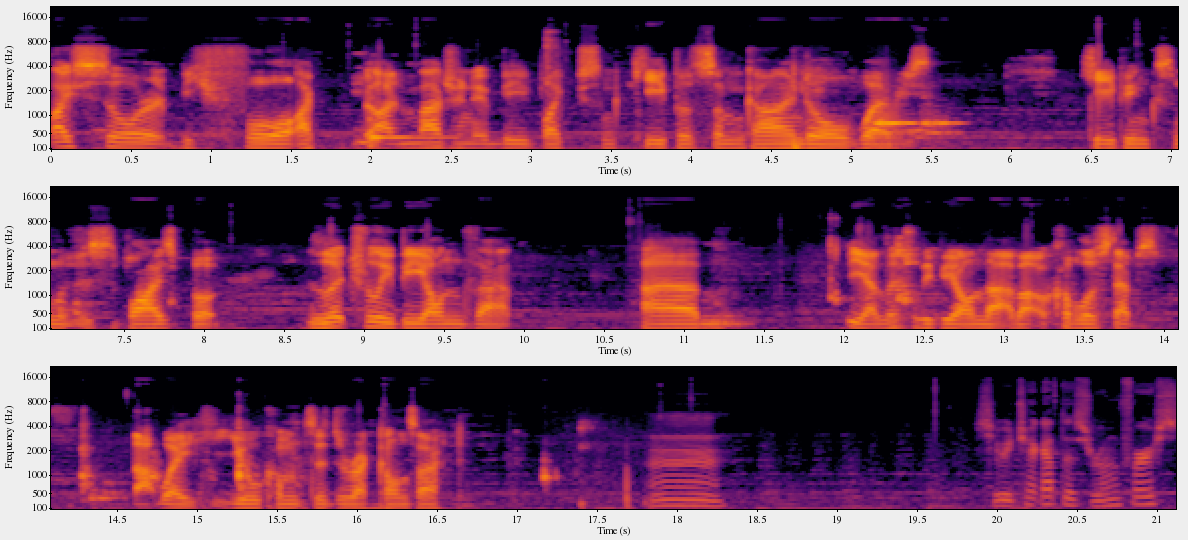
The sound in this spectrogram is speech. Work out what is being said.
I saw it before. I I imagine it'd be like some keep of some kind, or where he's keeping some of his supplies. But literally beyond that, um, yeah, literally beyond that, about a couple of steps that way, you'll come to direct contact. Mm. Should we check out this room first?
